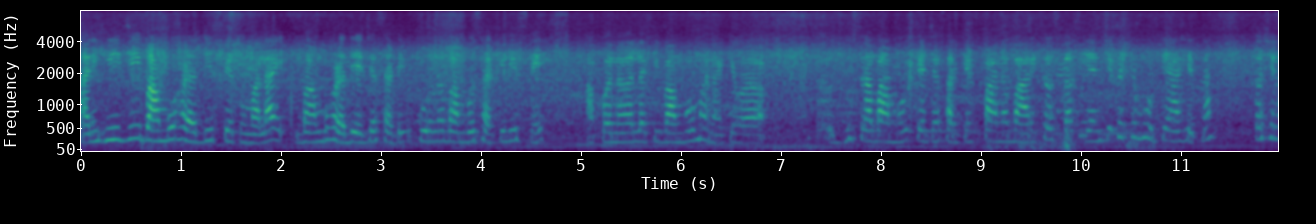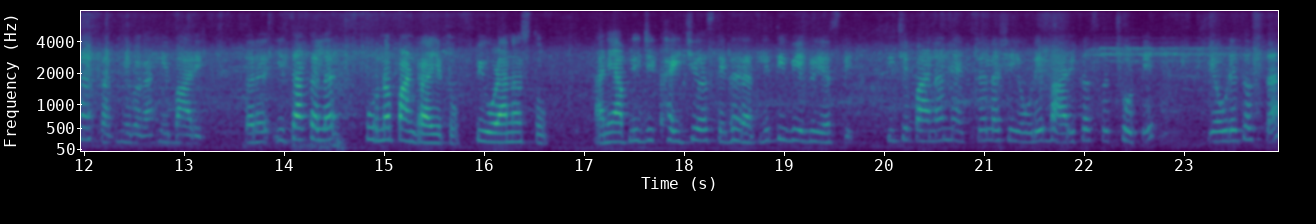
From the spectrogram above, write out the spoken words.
आणि ही जी बांबू हळद दिसते तुम्हाला बांबू हळद याच्यासाठी पूर्ण बांबूसारखी दिसते. आपण लकी बांबू म्हणा किंवा दुसरा बांबू त्याच्यासारखेच पानं बारीक असतात. यांचे कसे मोठे आहेत ना तसे नसतात. हे बघा हे बारीक. तर हिचा कलर पूर्ण पांढरा येतो पिवळा नसतो. आणि आपली जी खायची असते घरातली ती वेगळी असते. तिचे पानं नॅचरल असे एवढे बारीक असतात छोटे एवढेच असतात.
